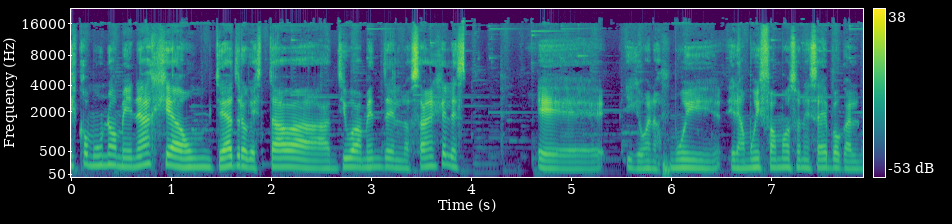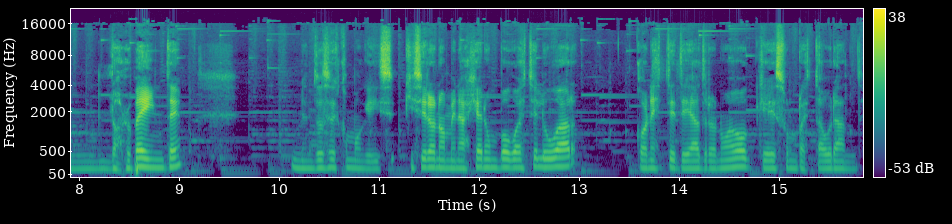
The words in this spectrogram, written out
es como un homenaje a un teatro que estaba antiguamente en Los Ángeles eh, y que bueno, muy, era muy famoso en esa época, en los 20. Entonces como que quisieron homenajear un poco a este lugar con este teatro nuevo que es un restaurante.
